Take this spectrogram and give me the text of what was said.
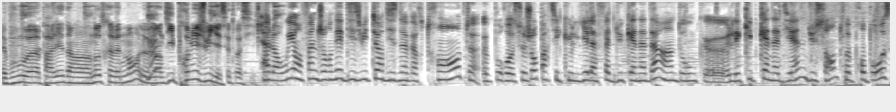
Vous euh, parliez d'un autre événement le lundi 1er juillet cette fois-ci. Alors oui, en fin de journée, 18h, 19h30, pour euh, ce jour particulier la fête du Canada. Hein, donc euh, l'équipe canadienne du centre propose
